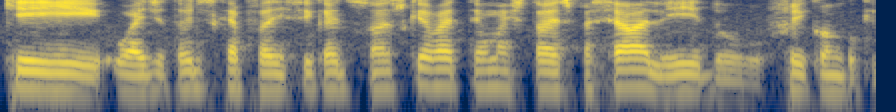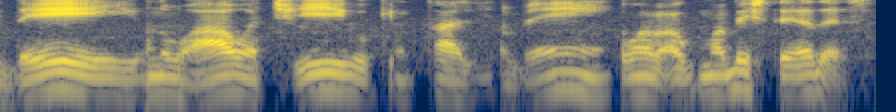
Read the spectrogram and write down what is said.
que o editor disse que é para cinco edições porque vai ter uma história especial ali do Free Comic Book Day, anual antigo que não tá ali também, alguma, alguma besteira dessa.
